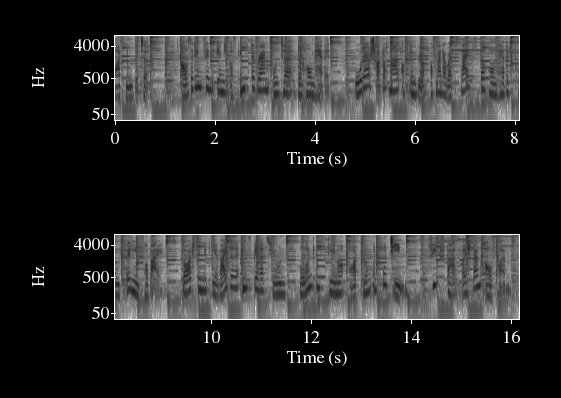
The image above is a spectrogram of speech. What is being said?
Ordnung bitte. Außerdem findet ihr mich auf Instagram unter The Home Habit. Oder schaut doch mal auf dem Blog auf meiner Website thehomehabit.berlin vorbei. Dort findet ihr weitere Inspirationen rund ums Thema Ordnung und Routine. Viel Spaß euch beim Aufräumen!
